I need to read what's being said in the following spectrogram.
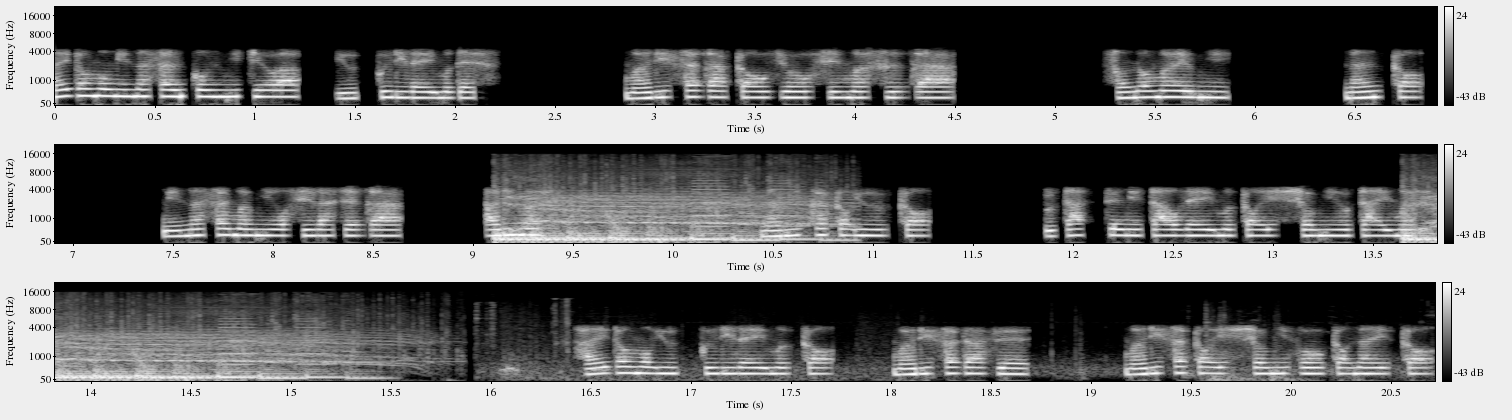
はいどうも皆さんこんにちは、ゆっくりレ夢ムです。マリサが登場しますが、その前に、なんと、皆様にお知らせが、あります。何かというと、歌ってみたをレ夢ムと一緒に歌います。はいどうもゆっくりレ夢ムと、マリサだぜ。マリサと一緒にフォートナイト、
